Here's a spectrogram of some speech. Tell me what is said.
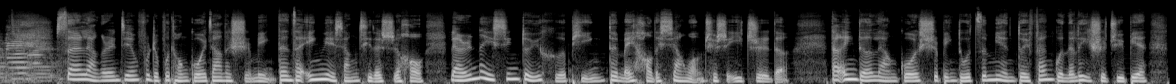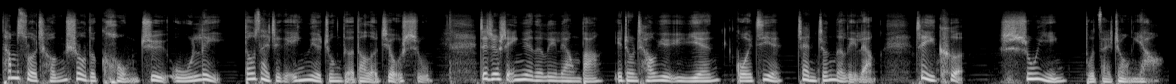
虽然两个人肩负着不同国家的使命，但在音乐响起的时候，两人内心对于和平、对美好的向往却是一致的。当英德两国士兵独自面对翻滚的历史巨变，他们所承受的恐惧、无力，都在这个音乐中得到了救赎。这就是音乐的力量吧，一种超越语言、国界、战争的力量。这一刻。输赢不再重要。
